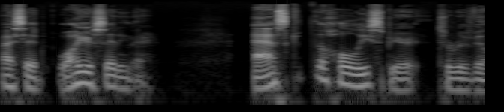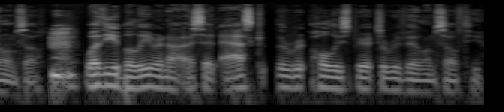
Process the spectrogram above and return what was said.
I said while you're sitting there ask the holy spirit to reveal himself. Mm. whether you believe or not i said ask the Re- holy spirit to reveal himself to you.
